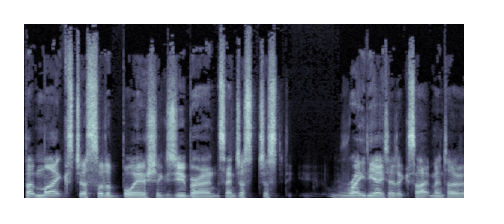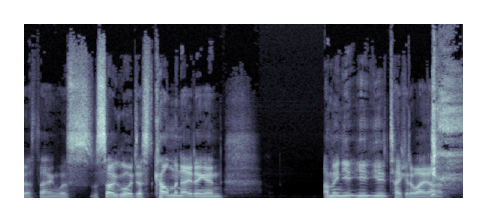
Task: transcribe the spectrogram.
but mike's just sort of boyish exuberance and just just radiated excitement over the thing was so gorgeous culminating in i mean you you, you take it away Alex.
